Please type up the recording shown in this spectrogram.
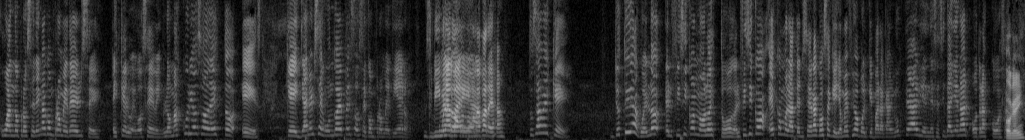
Cuando proceden a comprometerse, es que luego se ven. Lo más curioso de esto es que ya en el segundo episodio se comprometieron. Vi Una pareja. Una pareja. ¿Tú sabes qué? Yo estoy de acuerdo, el físico no lo es todo. El físico es como la tercera cosa que yo me fijo porque para que a mí me guste alguien necesita llenar otras cosas. Ok.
